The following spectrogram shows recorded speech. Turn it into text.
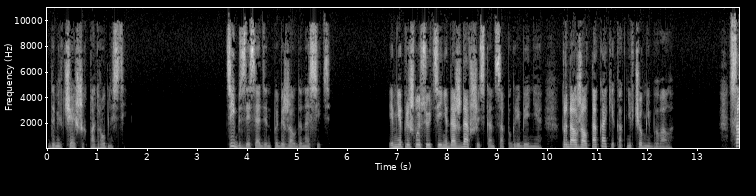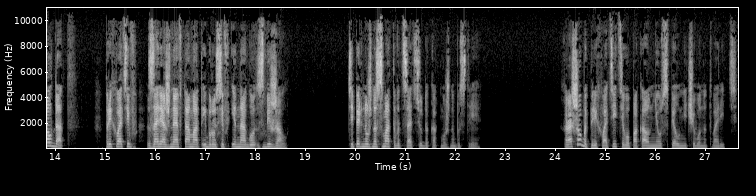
до мельчайших подробностей. Тип здесь один побежал доносить. И мне пришлось уйти, не дождавшись конца погребения. Продолжал Такаки, как ни в чем не бывало. Солдат, прихватив заряженный автомат и бросив Инагу, сбежал — Теперь нужно сматываться отсюда как можно быстрее. Хорошо бы перехватить его, пока он не успел ничего натворить.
